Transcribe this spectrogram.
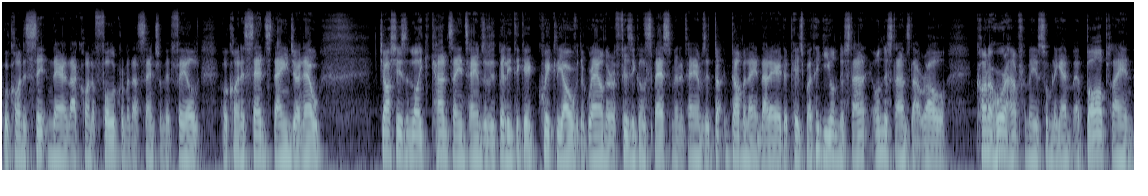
who'll kind of sit in there in that kind of fulcrum in that central midfield, who'll kind of sense danger. Now, Josh isn't like Kante in terms of his ability to get quickly over the ground or a physical specimen in terms of do- dominating that area of the pitch, but I think he understand understands that role. Conor Hourihane for me is someone again a ball playing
